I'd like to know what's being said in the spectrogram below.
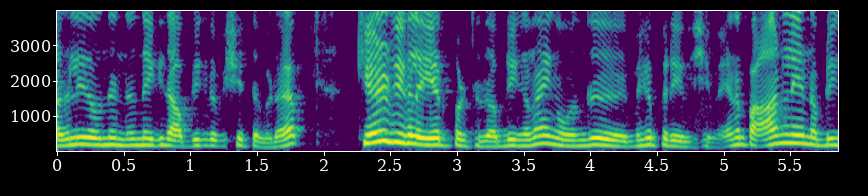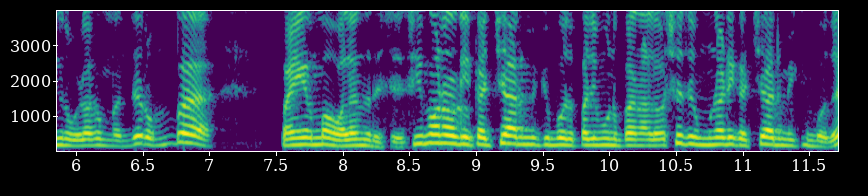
அதுலேயே வந்து நிர்ணயிக்குது அப்படிங்கிற விஷயத்த விட, கேள்விகளை ஏற்படுத்துது அப்படிங்கிறது தான் வந்து மிகப்பெரிய விஷயம். ஏன்னா, இப்போ ஆன்லைன் அப்படிங்கிற உலகம் வந்து ரொம்ப பயங்கரமாக வளர்ந்துருச்சு. சீமான் அவர்கள் கட்சி ஆரம்பிக்கும்போது 13, 14 வருஷத்துக்கு முன்னாடி கட்சி ஆரம்பிக்கும்போது,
